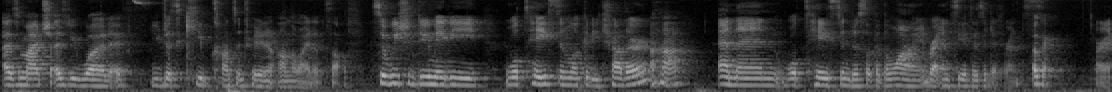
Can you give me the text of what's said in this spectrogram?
as much as you would if you just keep concentrating on the wine itself. So we should do maybe we'll taste and look at each other Uh huh. and then we'll taste and just look at the wine Right. and see if there's a difference. Okay. All right.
